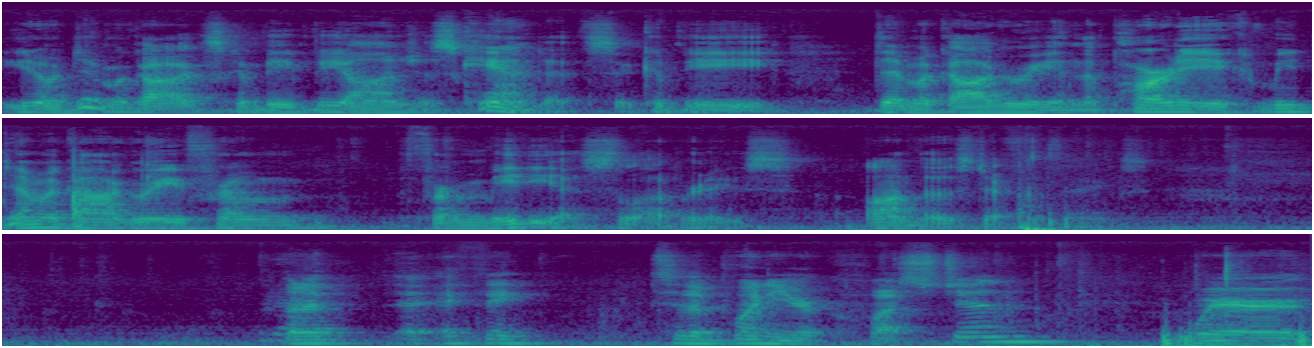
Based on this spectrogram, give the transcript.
you know, demagogues can be beyond just candidates. It could be demagoguery in the party. It can be demagoguery from from media celebrities on those different things. But I, I think to the point of your question, where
